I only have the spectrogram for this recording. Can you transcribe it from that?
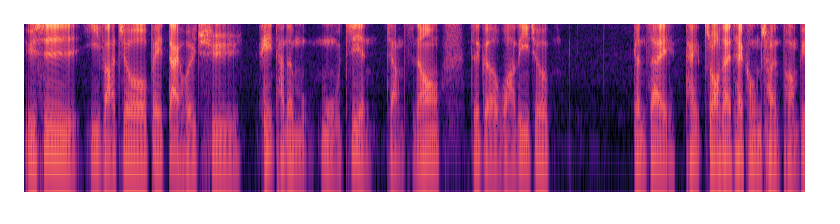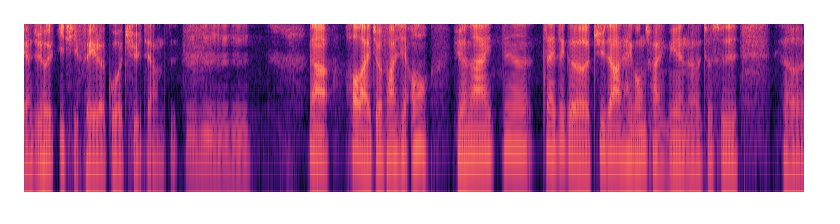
于是伊法就被带回去，诶，他的母母舰这样子。然后，这个瓦力就跟在太抓在太空船旁边，就是一起飞了过去，这样子。嗯哼嗯哼。那后来就发现，哦，原来那在这个巨大的太空船里面呢，就是。呃，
